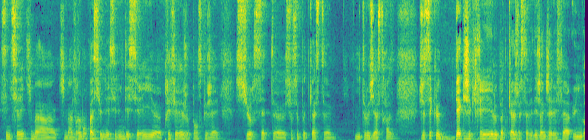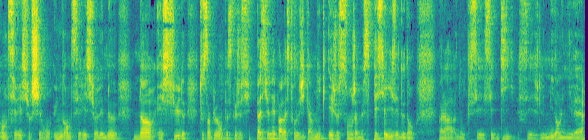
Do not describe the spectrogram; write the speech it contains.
C'est une série qui m'a vraiment passionné. C'est l'une des séries euh, préférées, je pense, que j'ai sur euh, sur ce podcast mythologie astrale. Je sais que dès que j'ai créé le podcast, je savais déjà que j'allais faire une grande série sur Chiron, une grande série sur les nœuds nord et sud, tout simplement parce que je suis passionné par l'astrologie karmique et je songe à me spécialiser dedans. Voilà, donc c'est dit, je l'ai mis dans l'univers,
